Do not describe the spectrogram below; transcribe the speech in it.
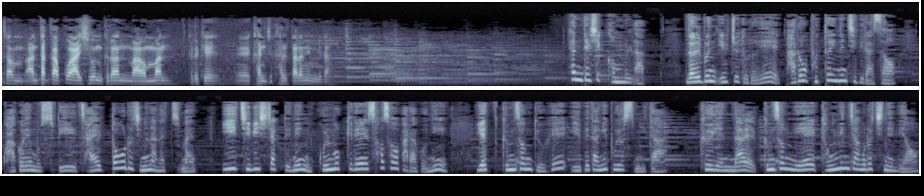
참 안타깝고 아쉬운 그러한 마음만 그렇게 예, 간직할 따름입니다. 현대식 건물 앞 넓은 일주도로에 바로 붙어 있는 집이라서 과거의 모습이 잘 떠오르지는 않았지만 이 집이 시작되는 골목길에 서서 바라보니 옛 금성교회 예배당이 보였습니다. 그 옛날 금성리의 경민장으로 지내며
